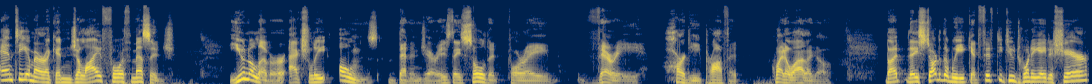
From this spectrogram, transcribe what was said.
anti American July 4th message. Unilever actually owns Ben and Jerry's. They sold it for a very hearty profit quite a while ago. But they started the week at 52.28 a share.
